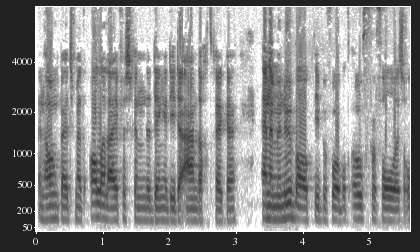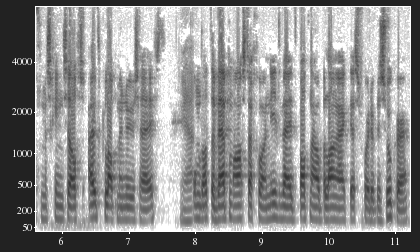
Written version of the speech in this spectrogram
een homepage met allerlei verschillende dingen die de aandacht trekken en een menubalk die bijvoorbeeld overvol is of misschien zelfs uitklapmenu's heeft. Omdat de webmaster gewoon niet weet wat nou belangrijk is voor de bezoeker.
